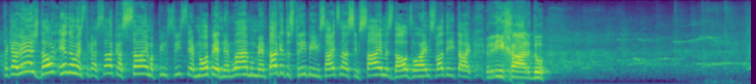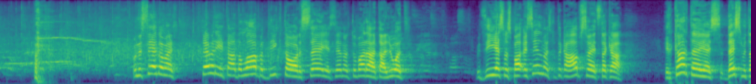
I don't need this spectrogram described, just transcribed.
Tā kā vienkārši daudz, iedomājieties, kā sākās saima pirms visiem nopietniem lēmumiem. Tagad uz tribīnes aicināsim saimas daudz laimes vadītāju Rihārdu. Un es iedomājos, Tev arī tāda laba diktora sēja. Es iedomājos, tu varētu tā ļoti. Dziesmas, es iedomājos, tu tā kā apsveic. Tā kā ir kārtējais 10.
